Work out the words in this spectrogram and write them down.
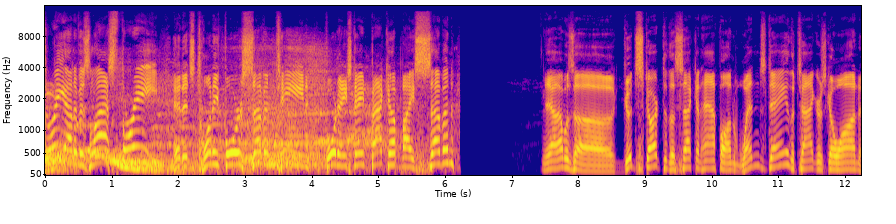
three out of his last three. And it's 24 17. Fort Hays State back up by seven. Yeah, that was a good start to the second half on Wednesday. The Tigers go on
